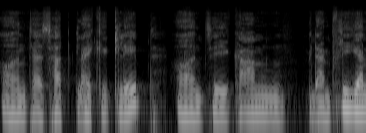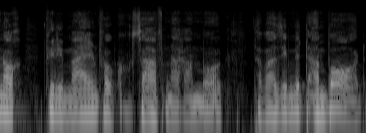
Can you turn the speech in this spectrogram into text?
Und das hat gleich geklebt. Und sie kam mit einem Flieger noch für die Meilen von Cuxhaven nach Hamburg. Da war sie mit an Bord.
